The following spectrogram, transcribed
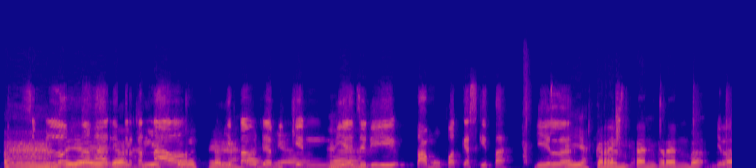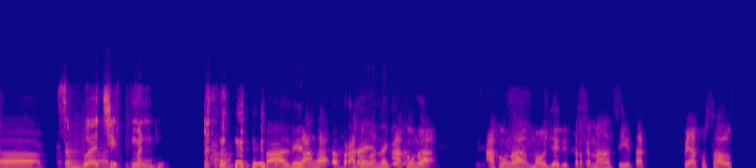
Sebelum Iya, Bang iya. Ari terkenal, Gitu kita ceritanya. udah bikin dia Iya. jadi tamu podcast kita. Gila. Iya, keren, keren, keren, Mbak. Gila. Eh, keren, Sebuah Bang Ari. achievement. Mbak Alin, Enggak, Aku, lagi? aku enggak aku enggak mau jadi terkenal sih, tapi aku selalu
